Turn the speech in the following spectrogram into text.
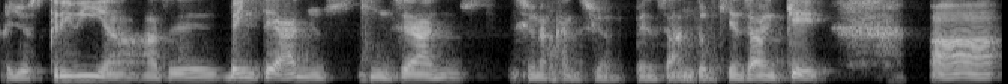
Yo escribía hace 20 años, 15 años, hice una canción pensando, quién sabe en qué. Uh,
